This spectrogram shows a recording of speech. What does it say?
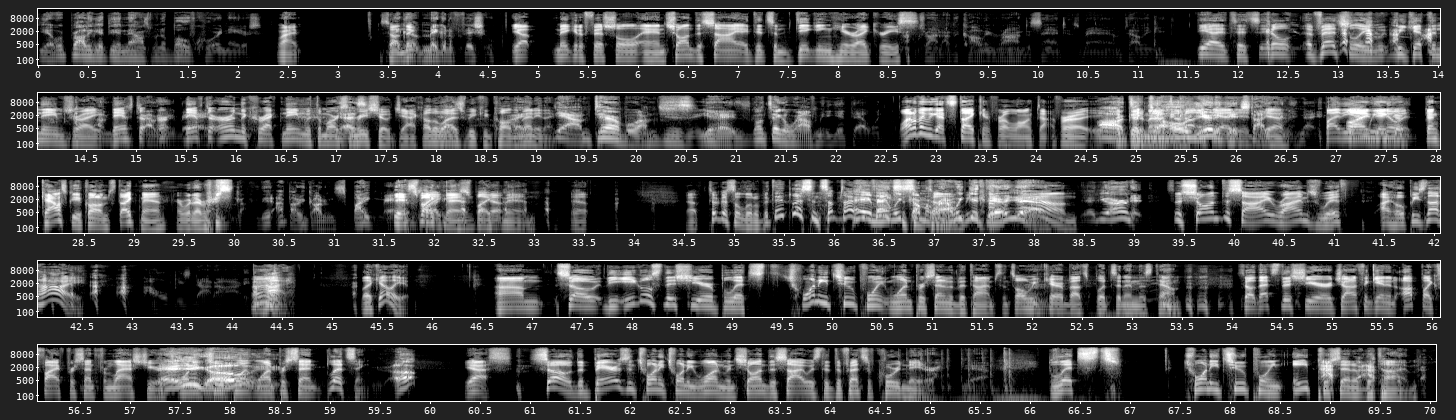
Yeah, we'll probably get the announcement of both coordinators. Right. So make, Nick, it, make it official. yep, make it official. And Sean Desai, I did some digging here, Ike Reese. Try not to call him Ron DeSantis, Yeah, it's, it's it'll eventually we, we get the names right. I'm They have to earn, they have to earn the correct name with the Marks and Yes. Reese show, Jack. Otherwise, we could call them Right. anything. Yeah, I'm terrible. I'm just yeah. It's gonna take a while for me to get that one. Well, I don't think we got Steichen for a long time, for a, Oh, a good it takes amount a whole time. year to get it- Steichen. yeah. in. By the Well, end, I we think knew it. Gronkowski called him Stike Man or whatever. I thought he called him Spike Man. yeah, Spike, Man. Spike Yep. Man. Yep. Yep. Took us a little bit. They- Listen, sometimes Hey it man, we come around. time. We get come there. Yeah. around. yeah, you earn it. So Sean Desai rhymes with "I hope he's not high." I hope he's not high. I'm high, like Elliot. Um, so the Eagles this year blitzed 22.1% of the time, since all we care about is blitzing in this town. so that's this year. Jonathan Gannon up like 5% from last year. There you go. 22.1% blitzing. Up. Yes. So the Bears in 2021, when Sean Desai was the defensive coordinator, Yeah. blitzed 22.8% of the time.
